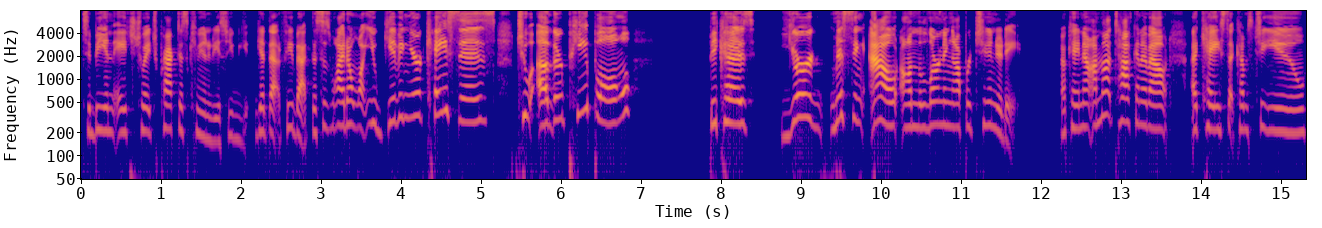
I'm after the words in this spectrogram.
to be in the H2H practice community so you get that feedback. This is why I don't want you giving your cases to other people because you're missing out on the learning opportunity. Okay, now I'm not talking about a case that comes to you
